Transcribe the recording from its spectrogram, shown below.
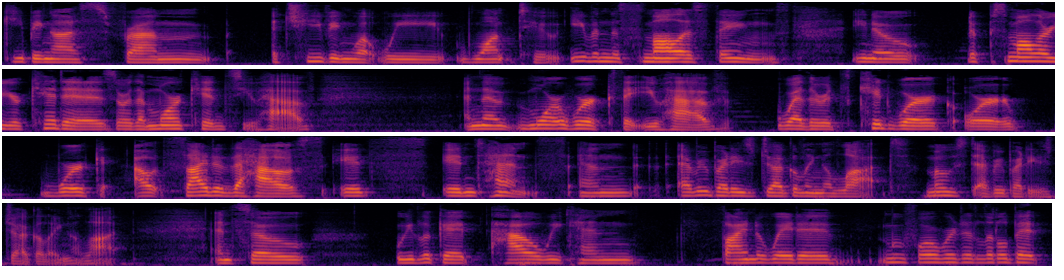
keeping us from achieving what we want to, even the smallest things. You know, the smaller your kid is, or the more kids you have, and the more work that you have, whether it's kid work or work outside of the house, it's intense. And everybody's juggling a lot. Most everybody's juggling a lot. And so, we look at how we can find a way to move forward a little bit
